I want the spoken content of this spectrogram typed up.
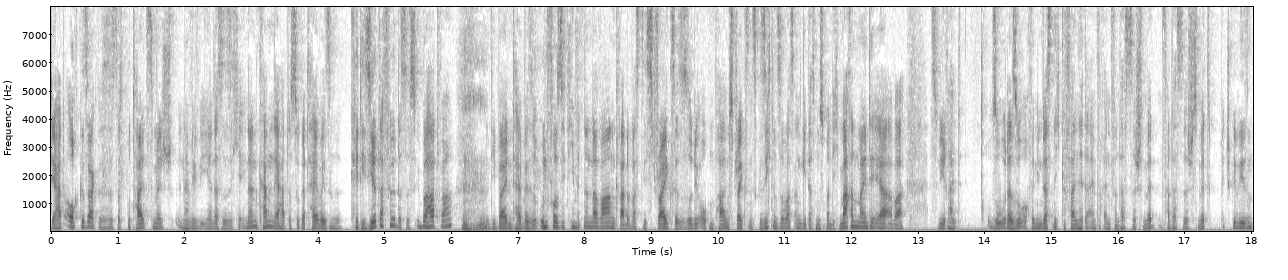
der hat auch gesagt, es ist das brutalste Match in der WWE, an das er sich erinnern kann. Er hat es sogar teilweise kritisiert dafür, dass es überhart war mhm. und die beiden teilweise unvorsichtig miteinander waren, gerade was die Strikes, also so die Open Palm Strikes ins Gesicht und sowas angeht. Das muss man nicht machen, meinte er, aber es wäre halt so oder so, auch wenn ihm das nicht gefallen hätte, einfach ein fantastisches, Met fantastisches Match gewesen.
